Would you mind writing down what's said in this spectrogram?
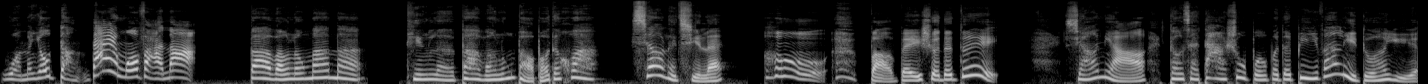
我们有等待魔法呢。霸王龙妈妈听了霸王龙宝宝的话，笑了起来。哦，宝贝说的对，小鸟都在大树伯伯的臂弯里躲雨，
